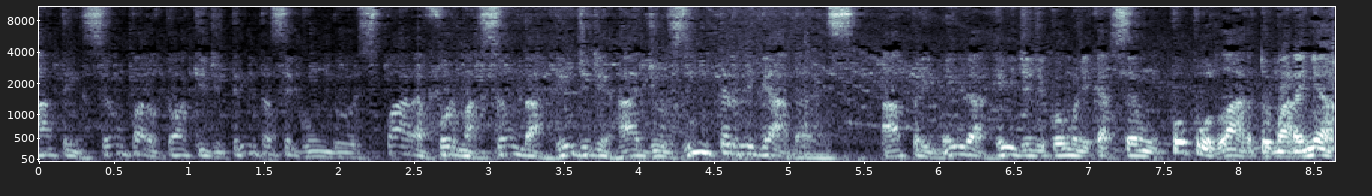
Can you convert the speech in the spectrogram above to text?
Atenção para o toque de 30 segundos para a formação da rede de rádios interligadas. A primeira rede de comunicação popular do Maranhão.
